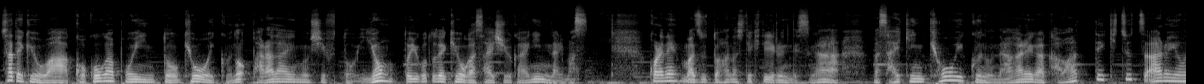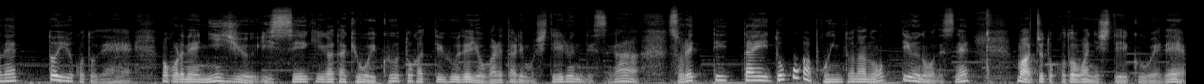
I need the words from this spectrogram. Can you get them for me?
さて今日はここがポイント教育のパラダイムシフト4ということで今日が最終回になります。これね、まあ、ずっと話してきているんですが、まあ、最近教育の流れが変わってきつつあるよねということで、まあ、これね、21世紀型教育とかっていう風で呼ばれたりもしているんですが、それって一体どこがポイントなのっていうのをですね、まあちょっと言葉にしていく上で、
